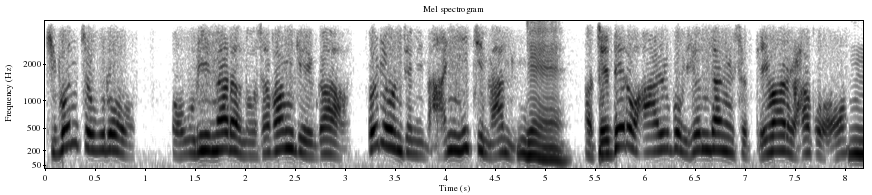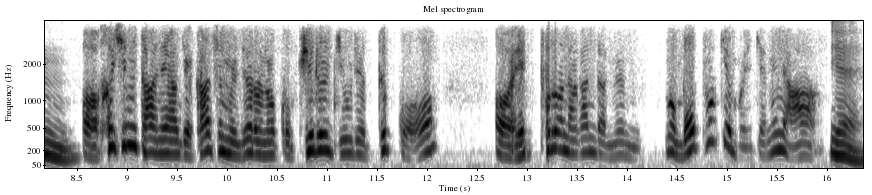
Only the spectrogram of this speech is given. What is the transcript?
기본적으로 우리나라 노사 관계가 어려운 점이 많이 있지만 예. 어, 제대로 알고 현장에서 대화를 하고 음. 어, 허심탄회하게 가슴을 열어놓고 귀를 기울여 듣고 어, 풀어 나간다면 뭐 못 풀 게 뭐 있겠느냐. 예.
